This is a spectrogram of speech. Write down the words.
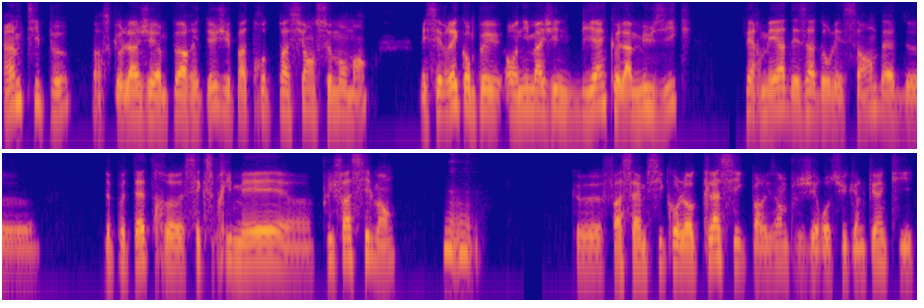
un petit peu, parce que là, j'ai un peu arrêté, j'ai pas trop de patience en ce moment. Mais c'est vrai qu'on peut, on imagine bien que la musique permet à des adolescents ben, de, de peut-être euh, s'exprimer plus facilement. Mm, mm que face à un psychologue classique. Par exemple, j'ai reçu quelqu'un qui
